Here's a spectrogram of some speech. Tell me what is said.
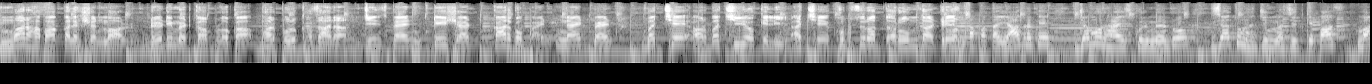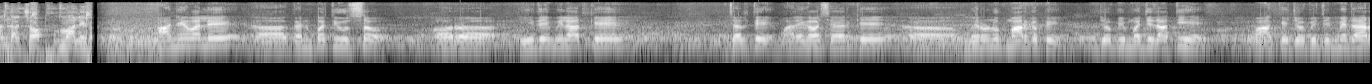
मरहबा कलेक्शन मॉल रेडीमेड कपड़ों का भरपूर खजाना jeans pant T shirt cargo pant night pant बच्चे और बच्चियों के लिए अच्छे खूबसूरत और उम्दा ड्रेस। का पता याद रखें जमुर हाई स्कूल मेन रोड जैतून हजीन मस्जिद के पास मालदा चौक मालेगा। आने वाले गणपति उत्सव और ईद मिलाद के चलते मालेगांव शहर के मेरुनुक मार्ग पे जो भी मस्जिद आती है वहाँ के जो भी जिम्मेदार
